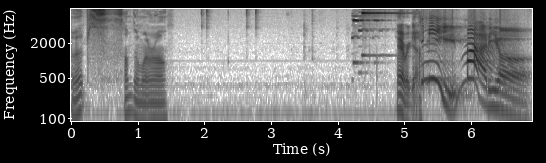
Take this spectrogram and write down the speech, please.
Oops, something went wrong. Here we go. Me, Mario.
